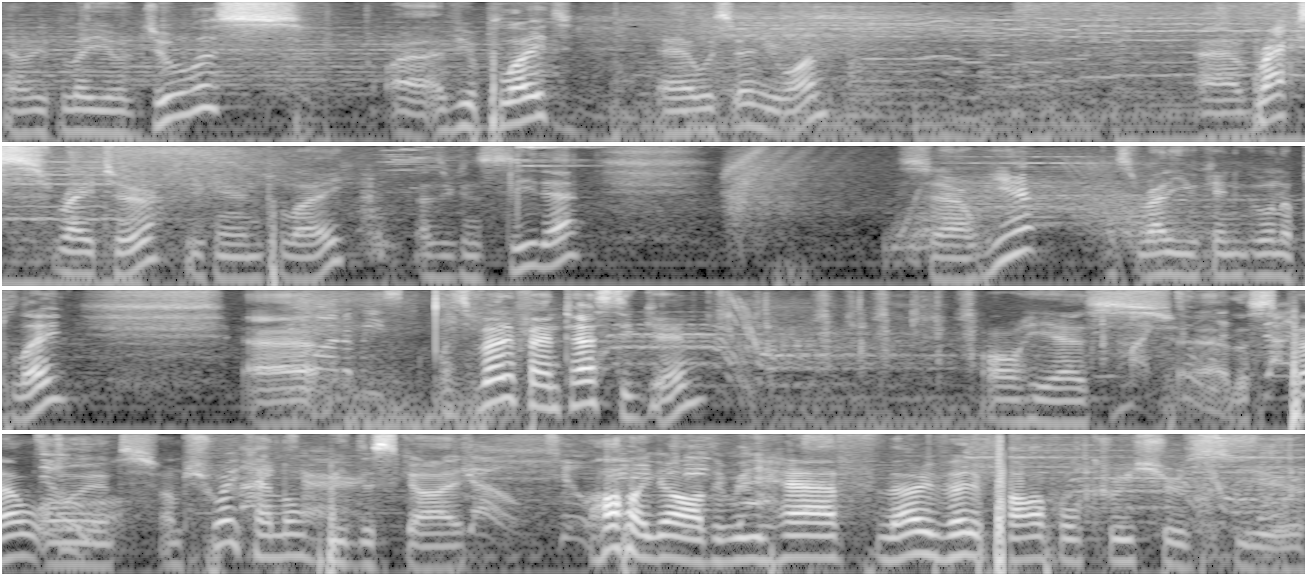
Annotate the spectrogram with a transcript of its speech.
And replay your duelists uh, if you played uh, with anyone? Uh, Rex right you can play as you can see that so here it's ready you can go and play. Uh, it's a very fantastic game Oh, he has uh, the spell on it. I'm sure I cannot beat this guy. Oh my god, we have very, very powerful creatures here.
